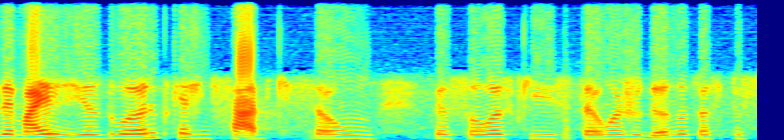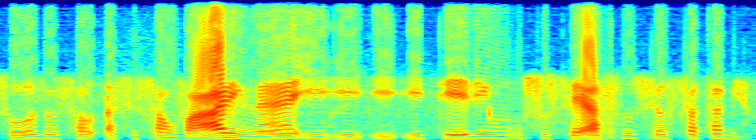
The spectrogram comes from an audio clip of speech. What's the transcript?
demais dias do ano, porque a gente sabe que são pessoas que estão ajudando outras pessoas a, a se salvarem né, e, e, e terem um sucesso nos seus tratamentos.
